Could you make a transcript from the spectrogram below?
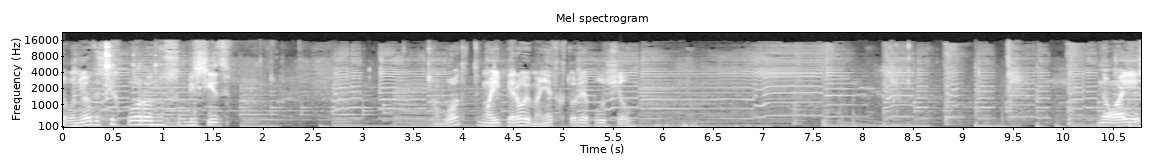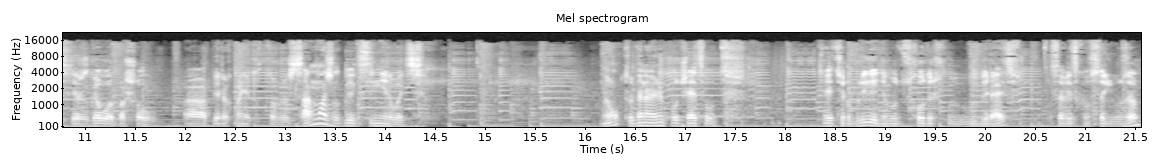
у нее до сих пор он висит. Вот это мои первые монеты, которые я получил. Ну, а если разговор пошел о первых монетах, которые сам начал коллекционировать, ну, тогда, наверное, получается, вот эти рубли я не буду сходу выбирать Советского Союза.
